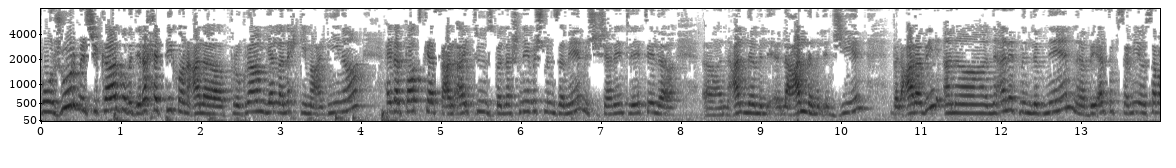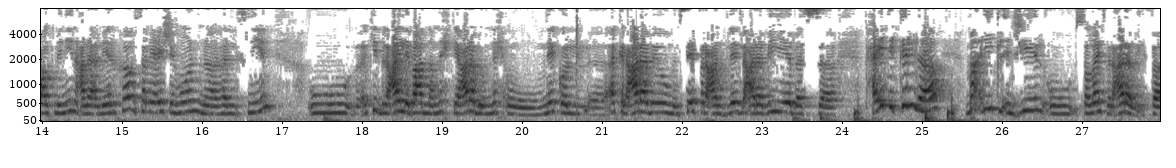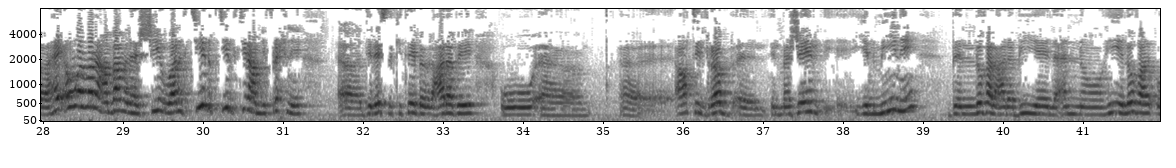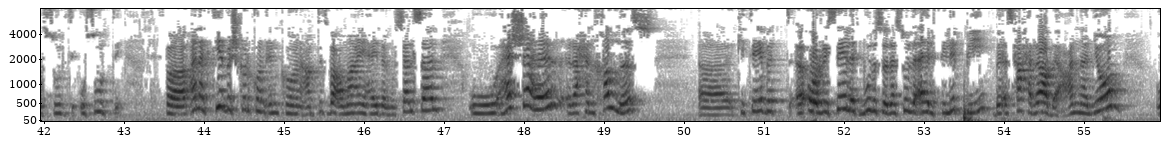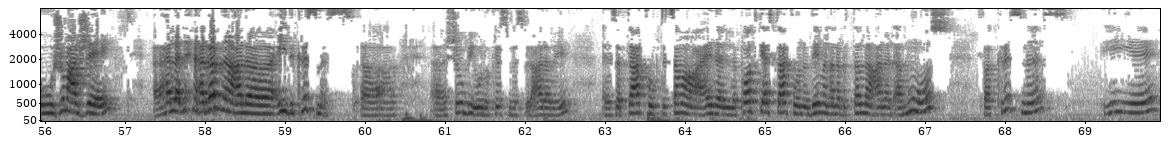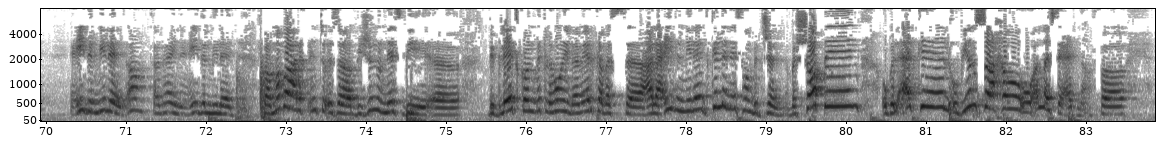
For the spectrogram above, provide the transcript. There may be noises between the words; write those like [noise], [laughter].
Bonjour من شيكاغو بدي رحب فيكم على program يلا نحكي مع لينا. هذا البودكاست على الايتونز بلشناه مش من زمان من شهرين ثلاثة لنعلم لنعلم الإنجيل بالعربي. أنا نقلت من لبنان ب 1987 على أمريكا وصار عايشه هون هالسنين. وأكيد بالعائلة بعدنا بنحكي عربي وبناكل أكل عربي وبنسافر على البلاد العربية بس بحياتي كلها ما قريت الإنجيل وصليت بالعربي. فهي أول مرة عم بعمل هالشيء وأنا كثير كثير كثير عم يفرحني آه، دراسة الكتابة بالعربي و آه، آه، أعطي الرب المجال ينميني باللغة العربية لأنه هي لغة اصولتي أصولتي. فأنا كثير بشكركم إنكم عم تتبعوا معي هيدا المسلسل وهالشهر رح نخلص آه، كتابة آه، أو رسالة بولس الرسول لأهل فيليبي بالإصحاح الرابع عنا اليوم والجمعة الجاي. آه، هلأ نحن قربنا على عيد كريسمس. شو بيقولوا كريسمس بالعربي؟ إذا بتعرفوا بتتسمعوا على هذا البودكاست بتعرفوا إنه دائما أنا بتطلع على القاموس. فكريسمس هي عيد الميلاد. آه طيب هيني عيد الميلاد. فما بعرف أنتم إذا بيجنوا الناس آه، ببلادكم مثل هون بأمريكا بس آه، على عيد الميلاد كل الناس هون بتجن. بال shopping وبالأكل وبينصحوا والله يساعدنا. ف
